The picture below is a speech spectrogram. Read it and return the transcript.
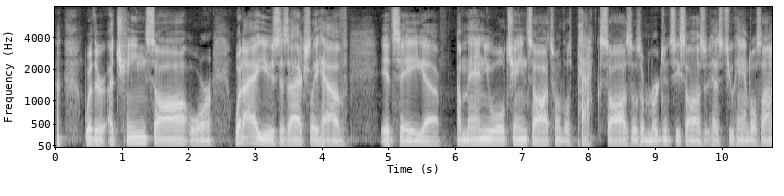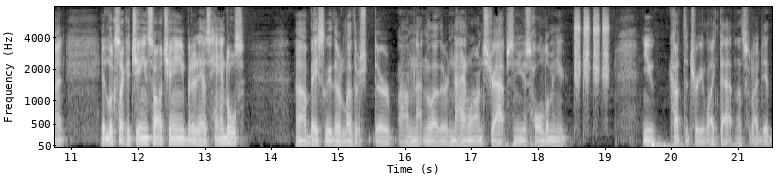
whether a chainsaw or what I use is I actually have. It's a uh, a manual chainsaw. It's one of those pack saws, those emergency saws. It has two handles on it. It looks like a chainsaw chain, but it has handles. Uh, basically, they're leather. They're um, not in leather, nylon straps, and you just hold them and you you cut the tree like that. That's what I did.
